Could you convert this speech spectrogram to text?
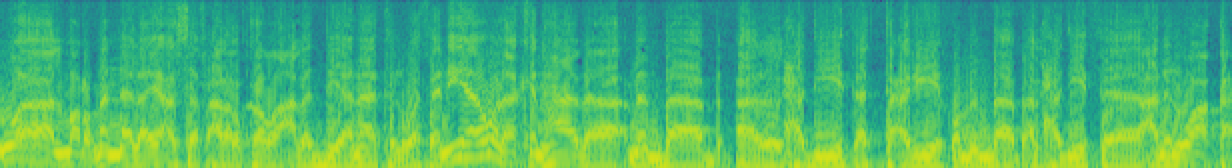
والمرء منا لا يأسف على القضاء على الديانات الوثنية ولكن هذا من باب الحديث التعريف ومن باب الحديث عن الواقع.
